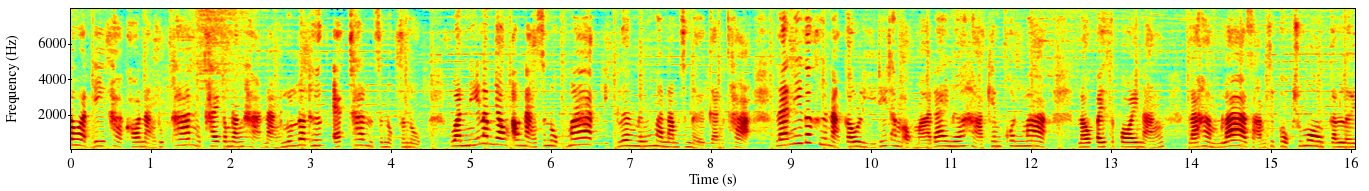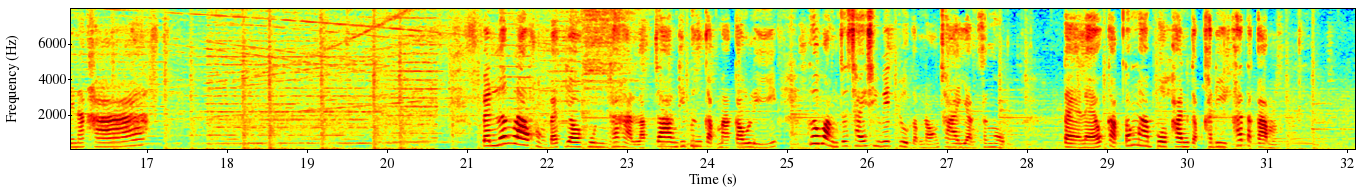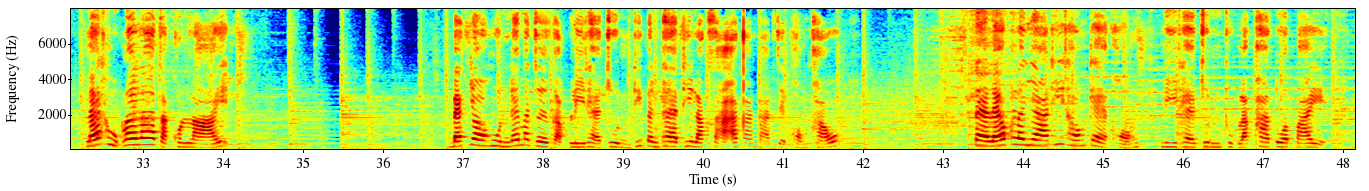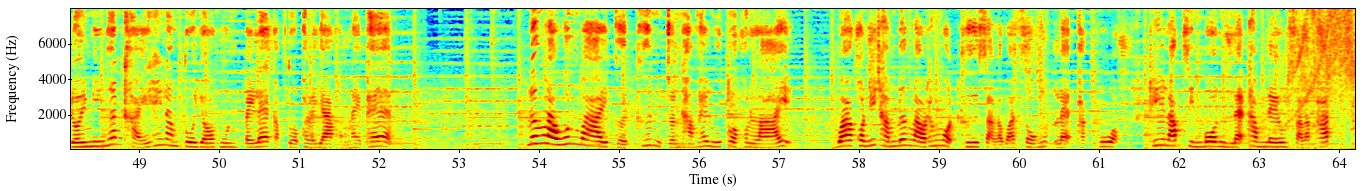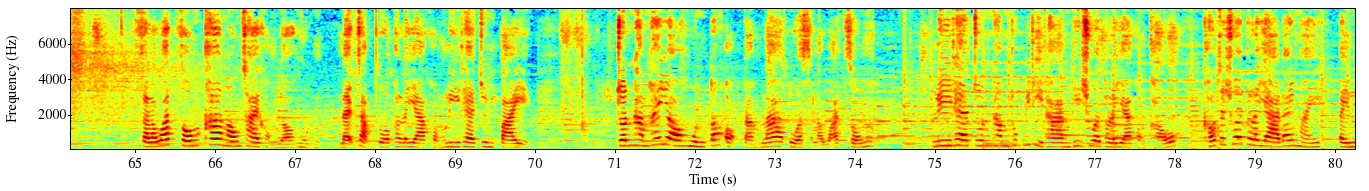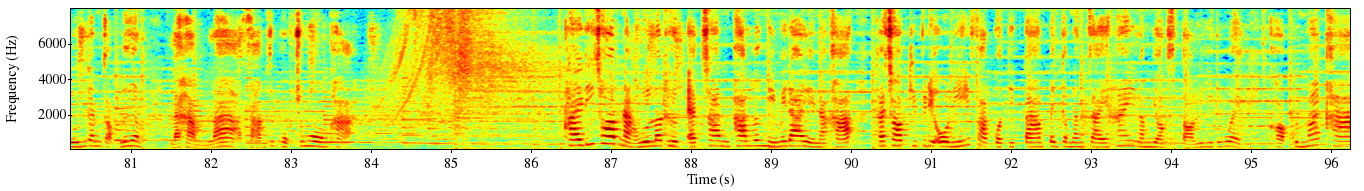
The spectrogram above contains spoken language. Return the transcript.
สวัสดีค่ะ คอหนังทุกท่าน ใครกำลังหาหนังลุ้นระทึกแอคชั่นสนุกสนุกๆวันนี้ลำยองเอาหนังสนุกมากอีกเรื่องนึงมานำเสนอกันค่ะ และนี่ก็คือหนังเกาหลีที่ทำออกมาได้เนื้อหาเข้มข้นมาก เราไปสปอยหนังละห่ำล่า 36 ชั่วโมงกันเลยนะคะเป็นเรื่องราวของแบ็กยอฮุนทหารรับจ้างที่เพิ่งกลับมาเกาหลี เพื่อหวังจะใช้ชีวิตอยู่กับน้องชายอย่างสงบ แต่แล้วกลับต้องมาพัวพันกับคดีฆาตกรรม และถูกไล่ล่าจากคนร้าย แบ็กยอฮุนได้มาเจอกับลีแทจุนที่เป็นแพทย์ที่รักษาอาการบาดเจ็บของเขา แต่แล้วภรรยาที่ท้องแก่ของลีแทจุนถูกลักพาตัวไป โดยมีเงื่อนไขให้นำตัวยอฮุนไปแลกกับตัวภรรยาของนายแพทย์เรื่องราววุ่นวายเกิดขึ้นจนทำให้รู้ตัวคนร้าย ว่าคนที่ทำเรื่องราวทั้งหมดคือสารวัตรซงและพักพวก ที่รับสินบนและทำเลวสารพัดสารวัตรซงฆ่าน้องชายของยอฮุน และจับตัวภรรยาของลีแทจุนไป จนทำให้ยอฮุนต้องออกตามล่าตัวสารวัตรซงลีแทจุนทำทุกวิถีทางที่ช่วยภรรยาของเขา เขาจะช่วยภรรยาได้ไหม ไปลุ้นกันกับเรื่องละห่ำล่า 36 ชั่วโมงค่ะ ใครที่ชอบหนังลุ้นระทึกแอคชั่นพลาดเรื่องนี้ไม่ได้เลยนะคะ ถ้าชอบคลิปวิดีโอนี้ฝากกดติดตามเป็นกำลังใจให้ลำยองสตอรี่ด้วย ขอบคุณมากค่ะ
